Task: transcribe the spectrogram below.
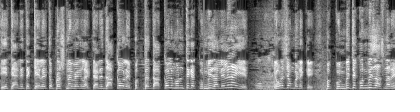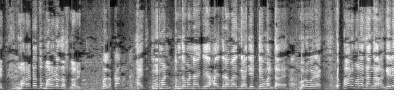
ते त्याने ते केलंय तो प्रश्न वेगळा. त्याने दाखवलंय. फक्त दाखवलं म्हणून ते काय कुणबी झालेले नाहीयेत. एवढं शंभर टक्के. पण कुणबी ते कुणबीच असणार आहेत. मराठा तो मराठाच असणार आहेत. बोला काय म्हणताय? तुम्ही म्हण- तुमचं म्हणणं आहे की हैदराबाद ग्रॅज्युएट जे म्हणताय. बरोबर आहे. तर फार मला सांगा गेले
